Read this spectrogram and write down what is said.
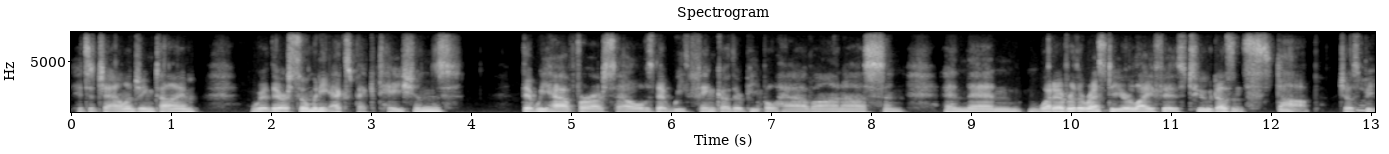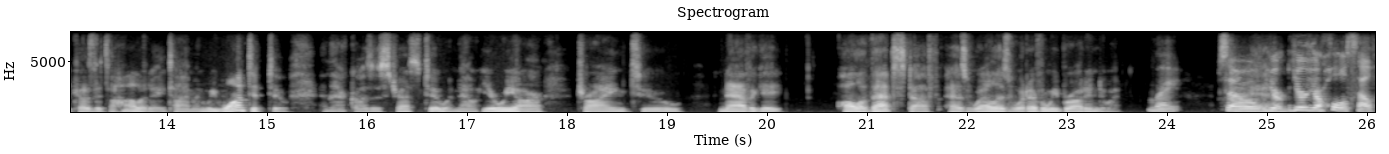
it's a challenging time where there are so many expectations that we have for ourselves that we think other people have on us and and then whatever the rest of your life is too doesn't stop just Yeah. because it's a holiday time and we want it to and that causes stress too and now here we are trying to navigate all of that stuff as well as whatever we brought into it Right. So you're And- you're your whole self.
